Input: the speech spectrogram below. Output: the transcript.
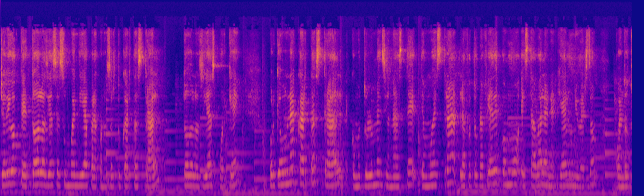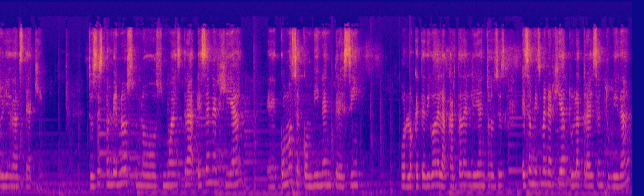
yo digo que todos los días es un buen día para conocer tu carta astral. Todos los días, ¿por qué? Porque una carta astral, como tú lo mencionaste, te muestra la fotografía de cómo estaba la energía del universo cuando tú llegaste aquí. Entonces también nos, muestra esa energía, eh, cómo se combina entre sí. Por lo que te digo de la carta del día, entonces esa misma energía tú la traes en tu vida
